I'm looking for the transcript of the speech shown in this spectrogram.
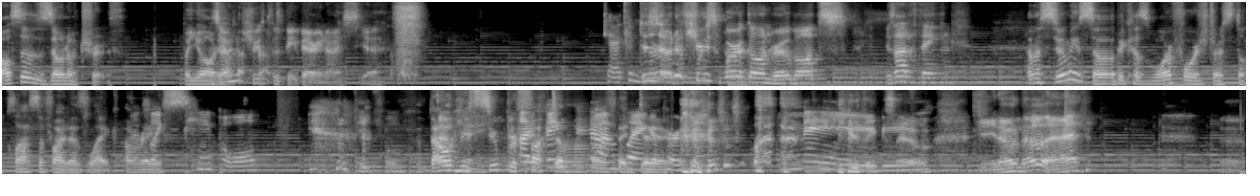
Also, zone of truth. But you already Zone have of that truth would be very nice, yeah. Okay, I can. Does Zone of Truth work on robots? Is that a thing? I'm assuming so because Warforged are still classified as like a It's like race. people. People? that would be super I fucked up if I'm they did a it. person. Maybe. you think so? You don't know that. Uh,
